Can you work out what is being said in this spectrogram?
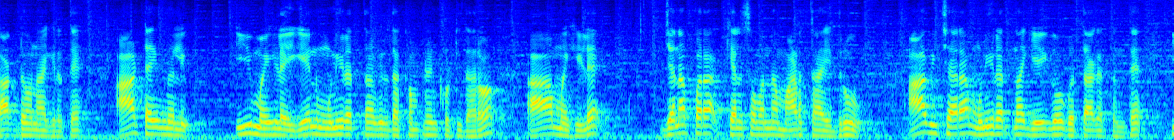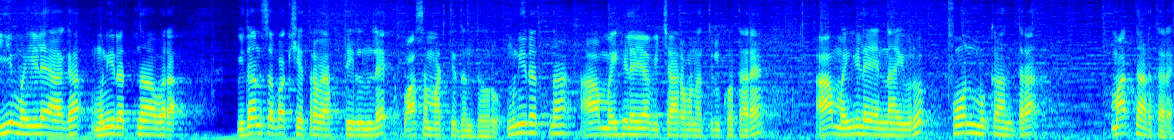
ಲಾಕ್ಡೌನ್ ಆಗಿರುತ್ತೆ. ಆ ಟೈಮ್ನಲ್ಲಿ ಈ ಮಹಿಳೆ ಏನು ಮುನಿರತ್ನ ವಿರುದ್ಧ ಕಂಪ್ಲೇಂಟ್ ಕೊಟ್ಟಿದ್ದಾರೋ, ಆ ಮಹಿಳೆ ಜನಪರ ಕೆಲಸವನ್ನು ಮಾಡ್ತಾಯಿದ್ರು ಆ ವಿಚಾರ ಮುನಿರತ್ನಗೆ ಹೇಗೋ ಗೊತ್ತಾಗತ್ತಂತೆ. ಈ ಮಹಿಳೆ ಆಗ ಮುನಿರತ್ನ ಅವರ ವಿಧಾನಸಭಾ ಕ್ಷೇತ್ರ ವ್ಯಾಪ್ತಿಯಲ್ಲೇ ವಾಸ ಮಾಡ್ತಿದ್ದಂಥವ್ರು. ಮುನಿರತ್ನ ಆ ಮಹಿಳೆಯ ವಿಚಾರವನ್ನು ತಿಳ್ಕೊತಾರೆ. ಆ ಮಹಿಳೆಯನ್ನು ಇವರು ಫೋನ್ ಮುಖಾಂತರ ಮಾತನಾಡ್ತಾರೆ.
